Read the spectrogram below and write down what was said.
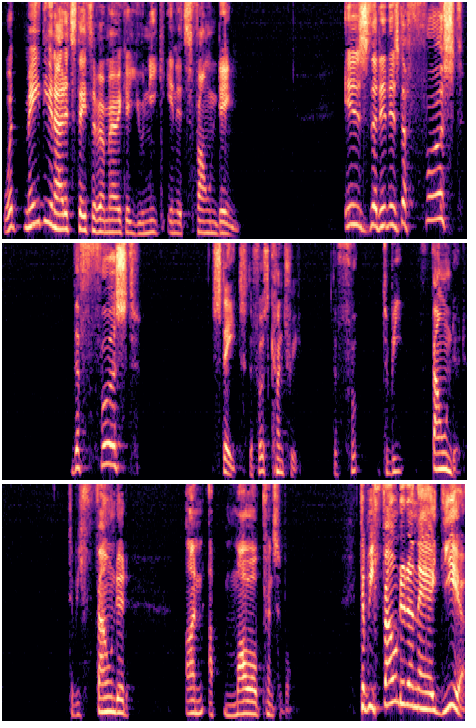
what made the United States of America unique in its founding, is that it is the first the first state, the first country the f- to be founded, to be founded on a moral principle, to be founded on the idea,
